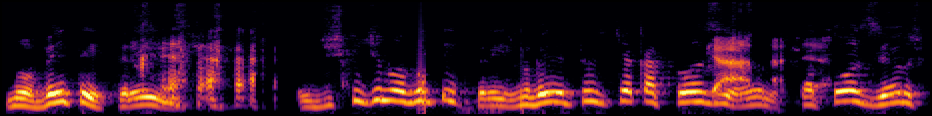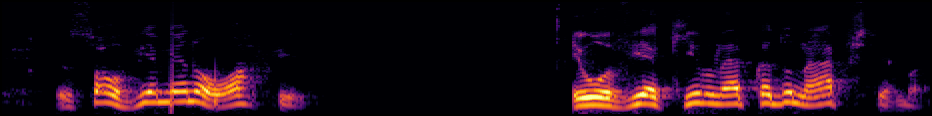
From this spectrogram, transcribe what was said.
93? o disco é de 93. 93 eu tinha 14 anos. 14 anos. Eu só ouvia Menor, filho. Eu ouvia aquilo na época do Napster, mano.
